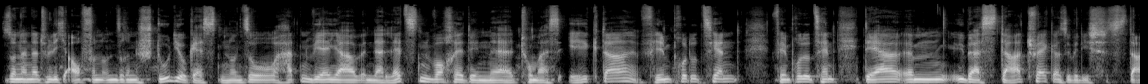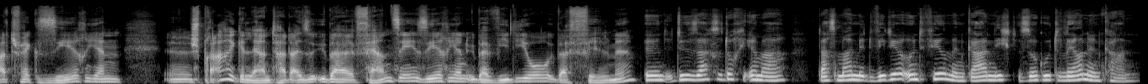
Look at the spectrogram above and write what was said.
sondern natürlich auch von unseren Studiogästen. Und so hatten wir ja in der letzten Woche den äh, Thomas Ilk da, Filmproduzent, Filmproduzent, der ähm, über Star Trek, also über die Star Trek Serien äh, Sprache gelernt hat, also über Fernsehserien, über Video Video, über Filme. Und du sagst doch immer, dass man mit Video und Filmen gar nicht so gut lernen kann.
